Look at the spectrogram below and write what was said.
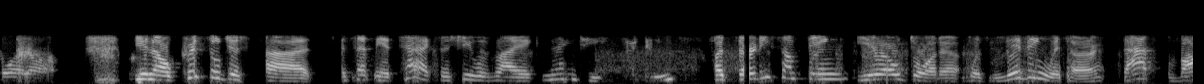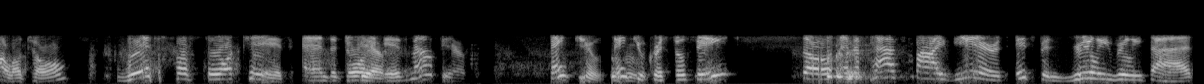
going off. You know, Crystal just uh sent me a text and she was like, 90. Her 30 something year old daughter was living with her, that's volatile, with her four kids, and the daughter Yeah. is mouthy. Thank you. Thank Mhm. you, Crystal. See? So in the past five years, it's been really, really bad.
